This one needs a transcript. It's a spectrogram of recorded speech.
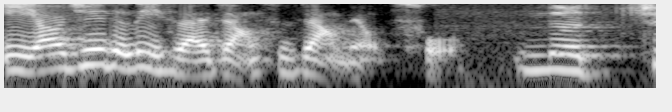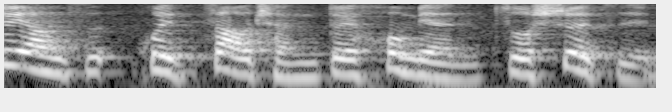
以 RGA 的例子来讲是这样，没有错。那这样子会造成对后面做设计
